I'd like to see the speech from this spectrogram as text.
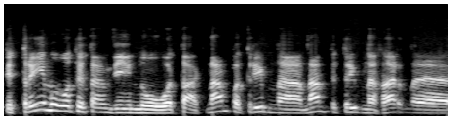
підтримувати там війну. Отак нам потрібна, нам потрібна гарна.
